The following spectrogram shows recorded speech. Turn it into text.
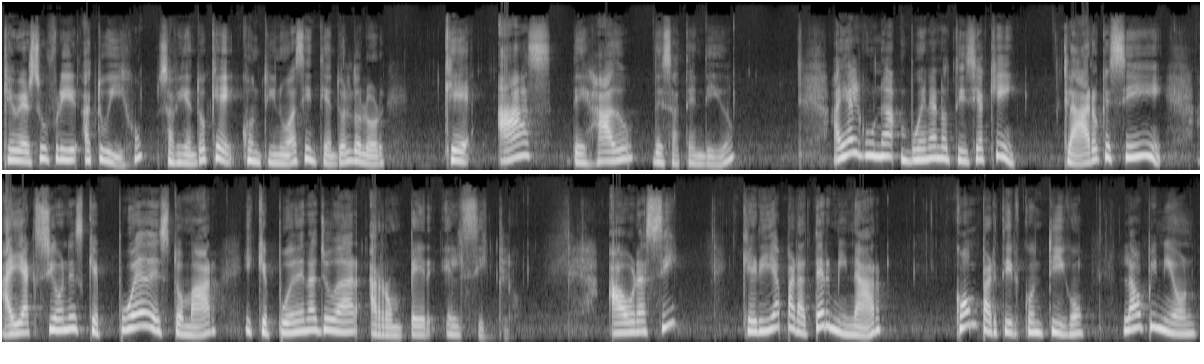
que ver sufrir a tu hijo sabiendo que continúa sintiendo el dolor que has dejado desatendido? ¿Hay alguna buena noticia aquí? Claro que sí. Hay acciones que puedes tomar y que pueden ayudar a romper el ciclo. Ahora sí, quería para terminar compartir contigo la opinión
